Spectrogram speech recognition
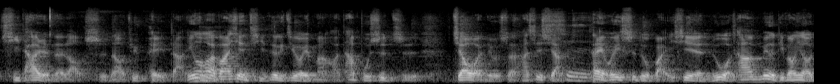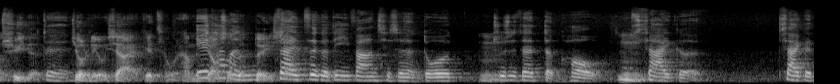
其他人的老师，然后去配搭。因为后来发现，其实这个机会也蛮好，他不是只教完就算，他是想是。他也会试图把一些人，如果他没有地方要去的，对。就留下来，可以成为他们因为教授的他们对象。在这个地方，其实很多就是在等候嗯下一个、下一个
